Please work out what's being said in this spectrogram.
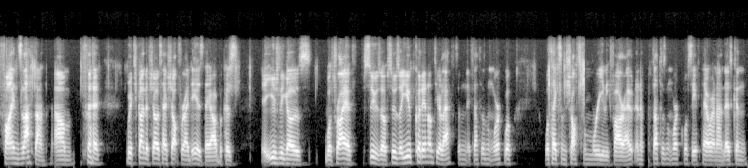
find Zlatan, um, which kind of shows how shot for ideas they are because it usually goes, we'll try a Suso. Suso, you cut in onto your left, and if that doesn't work, we'll we'll take some shots from really far out, and if that doesn't work, we'll see if Theo Hernandez can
